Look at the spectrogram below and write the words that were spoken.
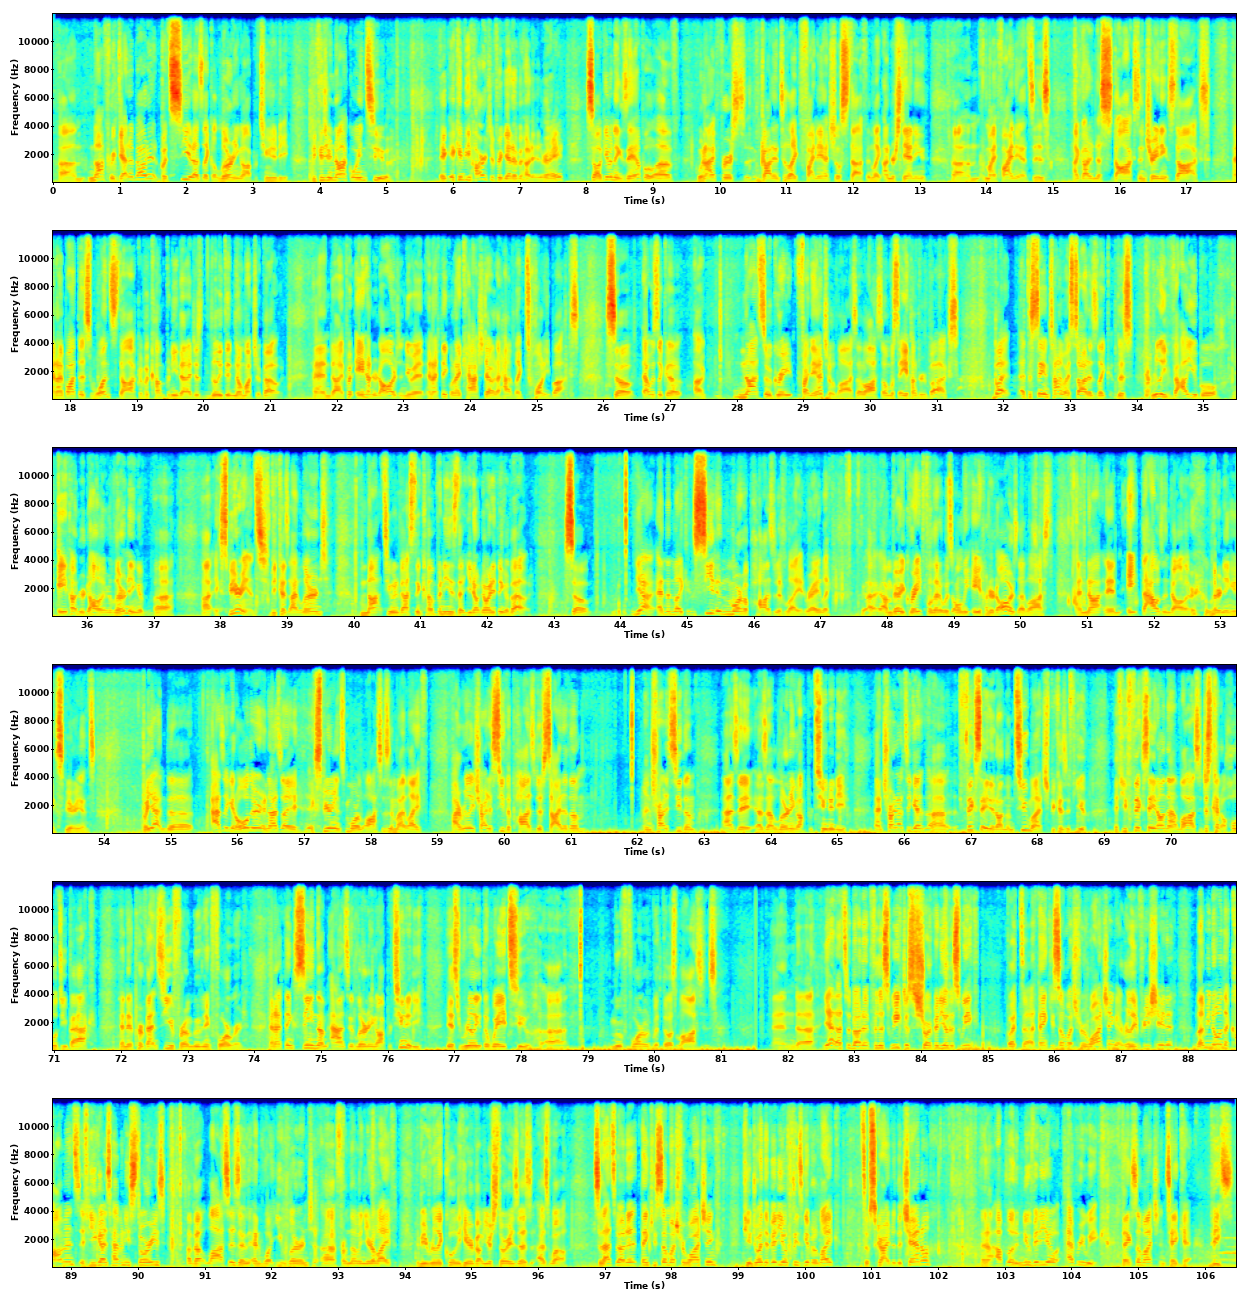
um, not forget about it, but see it as like a learning opportunity. Because you're not going to it, it, can be hard to forget about it, right? So I'll give an example of when I first got into like financial stuff and like understanding um, my finances, I got into stocks and trading stocks and I bought this one stock of a company that I just really didn't know much about and I put $800 into it and I think when I cashed out I had like 20 bucks. So that was like a, a not so great financial loss. I lost almost 800 bucks but at the same time I saw it as like this really valuable $800 learning uh, uh, experience because I learned not to invest in companies that you don't know anything about. So yeah, and then like see it in more of a positive light, right? Like I, am very grateful that it was only $800 I lost and not an $8,000 learning experience. But yeah, the, as I get older and as I experience more losses in my life, I really try to see the positive side of them and try to see them as a as a learning opportunity and try not to get uh, fixated on them too much because if you if you fixate on that loss it just kind of holds you back and it prevents you from moving forward. And I think seeing them as a learning opportunity is really the way to uh, move forward with those losses. And uh, yeah that's about it for this week. Just a short video this week but uh, thank you so much for watching. I really appreciate it. Let me know in the comments if you guys have any stories about losses and, and what you learned uh, from them in your life. It'd be really cool to hear about your stories as, as well. So that's about it. Thank you so much for watching. If you enjoyed the video, please give it a like, subscribe to the channel, and I upload a new video every week. Thanks so much and take care. Peace.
